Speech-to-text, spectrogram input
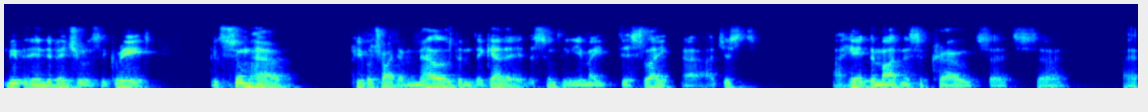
the individuals, they're great. But somehow people try to meld them together into something you might dislike. Uh, I just, I hate the madness of crowds. It's, uh, uh,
